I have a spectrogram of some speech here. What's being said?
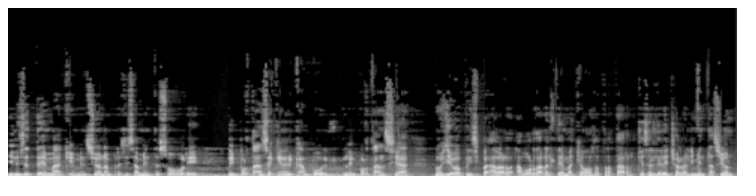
Y en ese tema que mencionan precisamente sobre la importancia que en el campo, la importancia nos lleva a abordar el tema que vamos a tratar, que es el derecho a la alimentación.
